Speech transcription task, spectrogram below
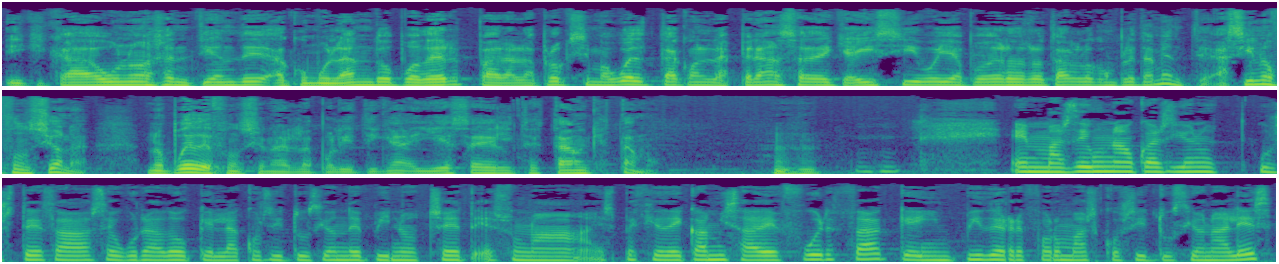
y que cada uno se entiende acumulando poder para la próxima vuelta con la esperanza de que ahí sí voy a poder derrotarlo completamente. Así no funciona, no puede funcionar la política y ese es el estado en que estamos. En más de una ocasión usted ha asegurado que la constitución de Pinochet es una especie de camisa de fuerza que impide reformas constitucionales.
